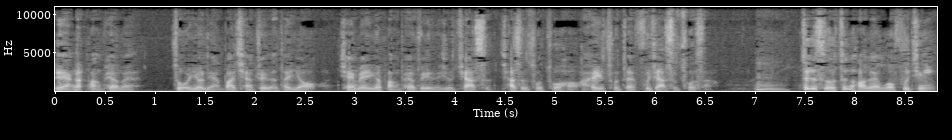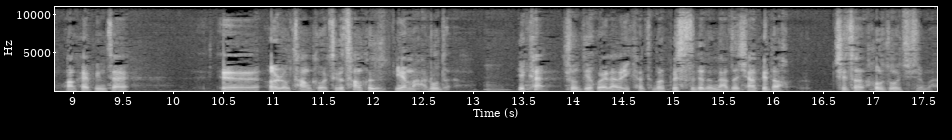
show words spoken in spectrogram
两个绑票嘛，左右两把枪对着他腰，前面一个绑票队呢就驾驶驾驶座坐好，还有坐在副驾驶座上，嗯，这个时候正好呢，我父亲王开平在，呃，二楼窗口，这个窗口是沿马路的，嗯，一看兄弟回来了，一看怎么被四个人拿着枪背到汽车后座去了嘛，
